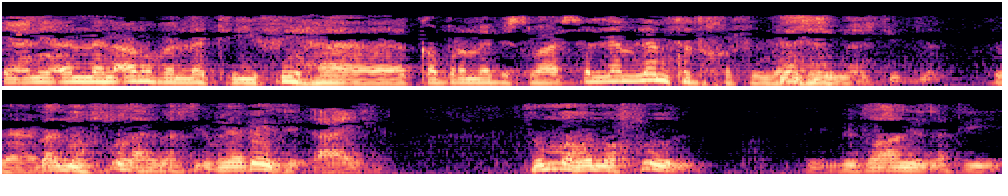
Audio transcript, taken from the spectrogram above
يعني أن الأرض التي فيها قبر النبي صلى الله عليه وسلم لم تدخل في المسجد. ليس المسجد نعم. بل مفصول عن المسجد وهي بيت عائشة. ثم هو مفصول بالجدران التي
